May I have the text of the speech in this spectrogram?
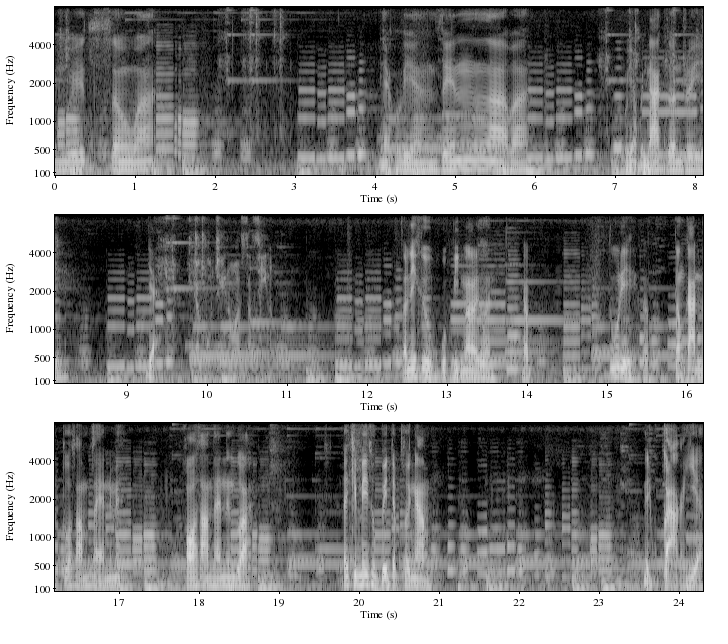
เป็นวิศวะ อยากเป็นเรียนศิลปะกูอยากเป็นนักดนตรี Cappuccino assassino. ตอนนี้คือกูปิ๊งมากเลยทุกคนแบบดูดิแบบต้องการตัวสามแสนใช่ไหมขอสามแสนหนึ่งตัว แล้วคลิปนี้ถูกปิดแบบสวยงามเน็ตกูกากไอ้เหี้ย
